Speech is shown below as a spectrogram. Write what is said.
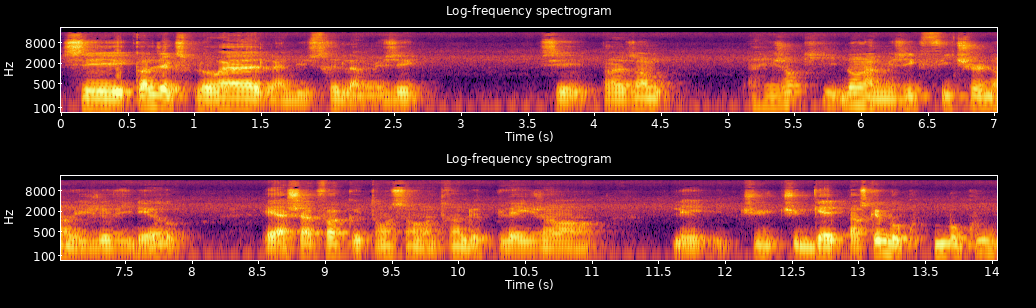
C'est quand j'explorais l'industrie de la musique, c'est par exemple les gens qui dont la musique feature dans les jeux vidéo et à chaque fois que ton son est en train de play genre les tu tu guettes parce que beaucoup beaucoup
